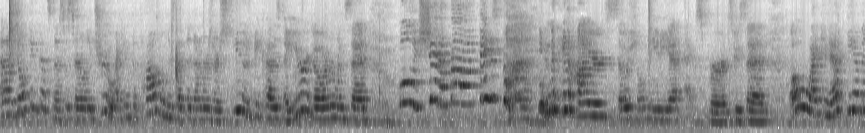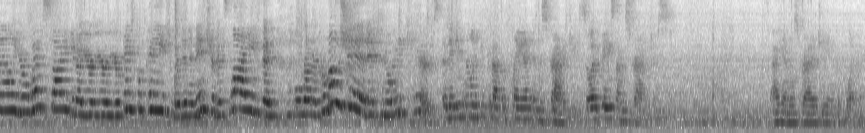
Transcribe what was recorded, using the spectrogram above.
and I don't think that's necessarily true. I think the problem is that the numbers are skewed because a year ago everyone said, holy shit, I'm not on Facebook! and they hired social media experts who said, oh, I can FBML your website, you know, your, your, your Facebook page within an inch of its life, and we'll run a promotion, and nobody cares. And they didn't really think about the plan and the strategy. So at base, I'm a strategist. I handle strategy and deployment,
